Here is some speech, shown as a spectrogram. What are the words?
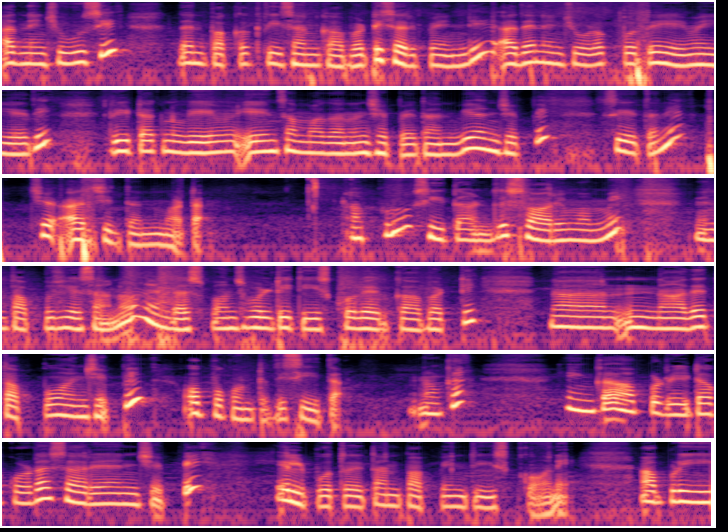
అది నేను చూసి దాన్ని పక్కకు తీసాను కాబట్టి సరిపోయింది. అదే నేను చూడకపోతే ఏమయ్యేది? రీటాక్ నువ్వేం ఏం సమాధానం చెప్పేదానివి అని చెప్పి సీతని అరిచిద్దనమాట అప్పుడు సీత అంటే సారీ మమ్మీ నేను తప్పు చేశాను. నేను రెస్పాన్సిబిలిటీ తీసుకోలేదు కాబట్టి నా నాదే తప్పు అని చెప్పి ఒప్పుకుంటుంది సీత. ఓకే? ఇంకా అప్పుడు రీటా కూడా సరే అని చెప్పి వెళ్ళిపోతుంది తన పప్పిని తీసుకొని. అప్పుడు ఈ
